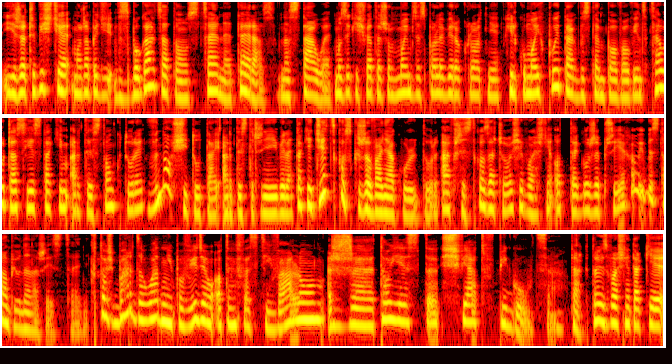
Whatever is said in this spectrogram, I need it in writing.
i rzeczywiście, można powiedzieć, wzbogaca tą scenę teraz na stałe. Muzyki Świata, w moim zespole wielokrotnie w kilku moich płytach występował, więc cały czas jest takim artystą, który wnosi tutaj artystycznie niewiele. Takie dziecko skrzyżowania kultur. A wszystko zaczęło się właśnie od tego, że przyjechał i wystąpił na naszej scenie. Ktoś bardzo ładnie powiedział o tym festiwalu, że to jest świat w pigułce. Tak, to jest właśnie takie,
